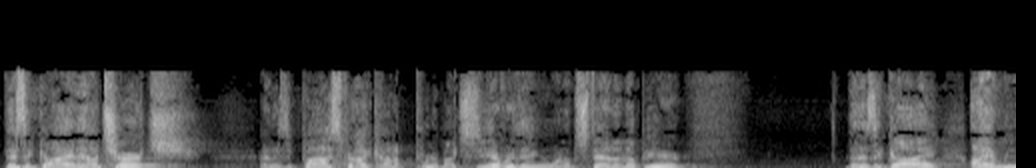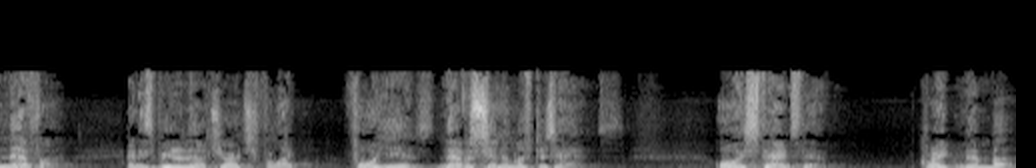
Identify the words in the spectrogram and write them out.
There's a guy in our church, and as a pastor, I kind of pretty much see everything when I'm standing up here. There's a guy I have never, and he's been in our church for like four years, never seen him lift his hands. Always stands there. Great member,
